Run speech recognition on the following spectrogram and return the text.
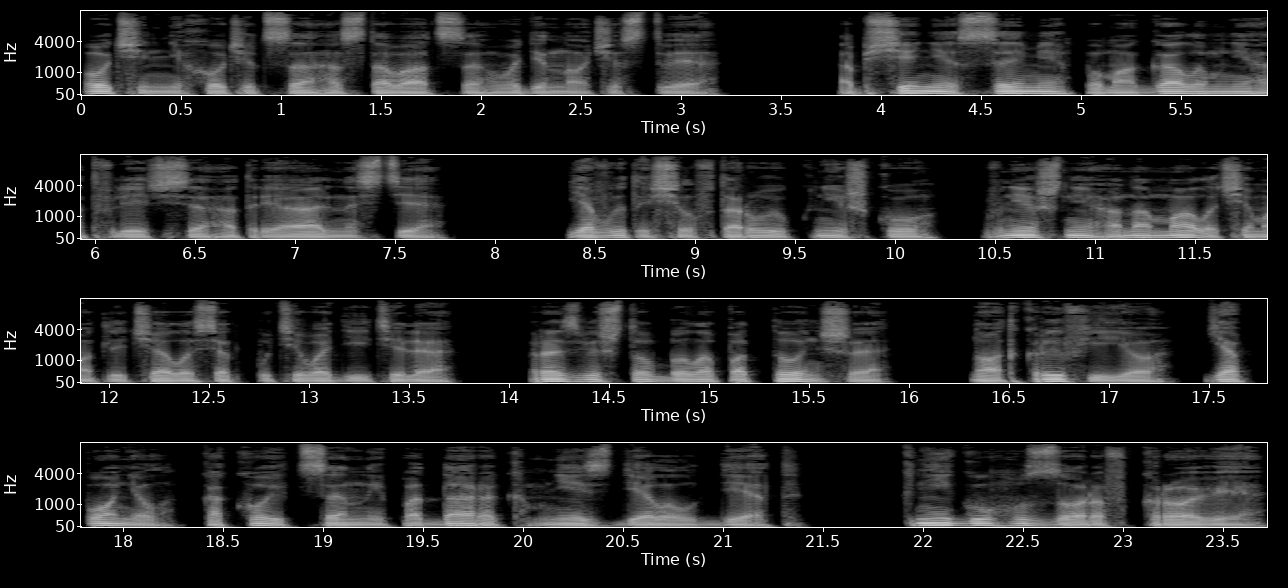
очень не хочется оставаться в одиночестве. Общение с Эми помогало мне отвлечься от реальности. Я вытащил вторую книжку. Внешне она мало чем отличалась от путеводителя, разве что была потоньше. Но открыв ее, я понял, какой ценный подарок мне сделал дед. Книгу узоров крови.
